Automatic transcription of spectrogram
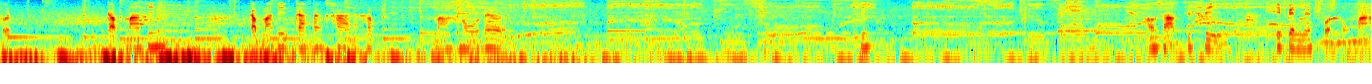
กดกลับมาที่กลับมาที่การตั้งค่านะครับมา holder คลิกเอา 34 ที่เป็นเม็ดฝนลงมา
